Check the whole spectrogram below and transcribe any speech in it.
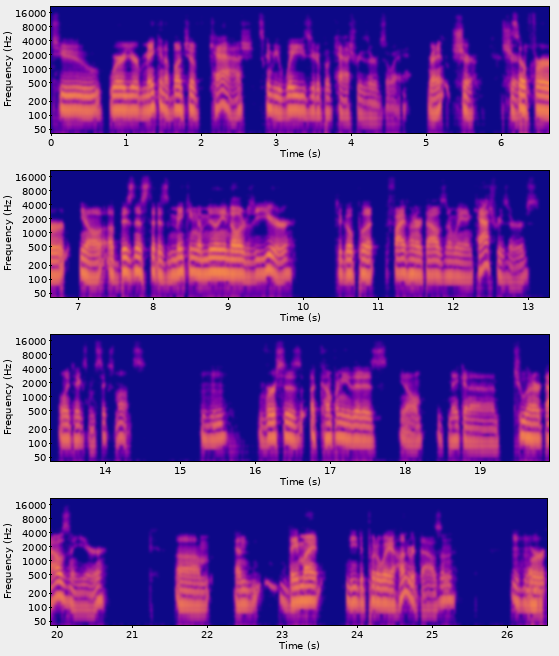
to where you're making a bunch of cash, it's going to be way easier to put cash reserves away, right? Sure. Sure. So for, you know, a business that is making a million dollars a year to go put 500,000 away in cash reserves only takes them 6 months hmm versus a company that is, you know, making a 200,000 a year um and they might need to put away a 100,000 hmm or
